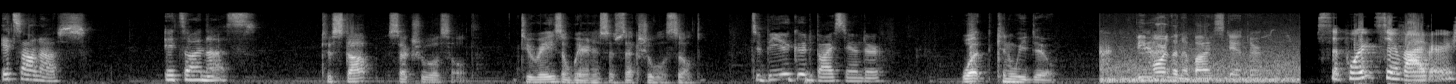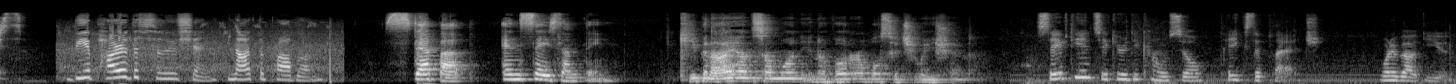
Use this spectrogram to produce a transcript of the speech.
It's on us. It's on us. To stop sexual assault. To raise awareness of sexual assault. To be a good bystander. What can we do? Be more than a bystander. Support survivors. Be a part of the solution, not the problem. Step up and say something. Keep an eye on someone in a vulnerable situation. Safety and Security Council takes the pledge. What about you?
